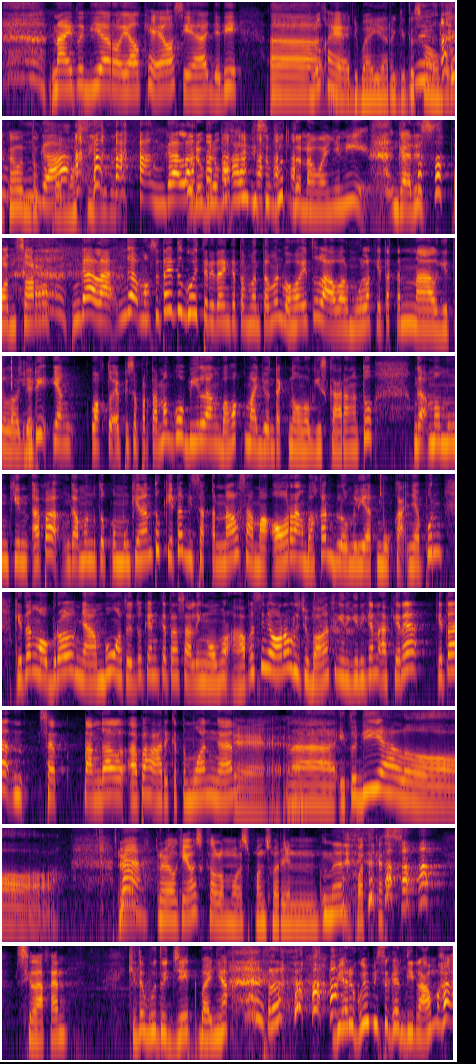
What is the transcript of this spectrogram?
Nah itu dia Royal Chaos ya. Jadi eh, Lu kayak dibayar gitu sama mereka untuk Enggak. promosi gitu. enggak lah. Udah berapa kali disebut tuh namanya nih nggak ada sponsor. Enggak lah, enggak maksudnya itu gue ceritain ke teman-teman bahwa itulah awal mula kita kenal gitu loh. Jadi yang waktu episode pertama gue bilang bahwa kemajuan teknologi sekarang tuh nggak memungkin apa nggak menutup kemungkinan tuh kita bisa kenal sama orang bahkan belum lihat mukanya pun kita ngobrol nyambung waktu itu kan kita saling ngomong apa sih ini orang lucu banget sih gini-gini kan akhirnya kita set tanggal apa hari ketemuan kan. Yeah. Nah itu dia loh. Nah Royal, Chaos kalau mau sponsorin Nah. podcast silakan. Kita butuh jade banyak. Biar gue bisa ganti nama.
